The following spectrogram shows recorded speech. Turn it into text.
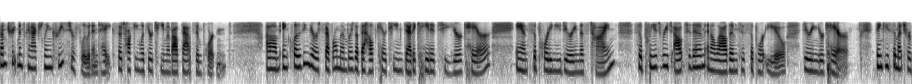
some treatments can actually increase your fluid intake. So, talking with your team about that's important. Um, in closing, there are several members of the healthcare team dedicated to your care and supporting you during this time. So, please reach out to them and allow them to support you during your care. Thank you so much for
